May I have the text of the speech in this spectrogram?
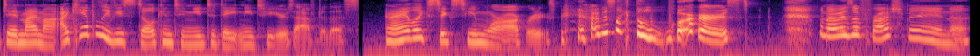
did my mom I can't believe he still continued to date me 2 years after this and I had like 16 more awkward experience I was like the worst when I was a freshman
